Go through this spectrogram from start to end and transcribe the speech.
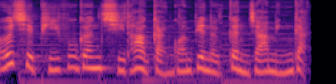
而且皮肤跟其他感官变得更加敏感。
